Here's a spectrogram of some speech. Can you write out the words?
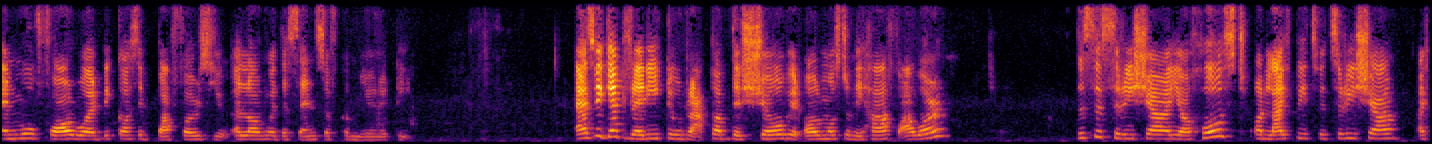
and move forward because it buffers you along with the sense of community. As we get ready to wrap up this show, we're almost on the half hour. This is Sirisha, your host on Life Beats with Sirisha. I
